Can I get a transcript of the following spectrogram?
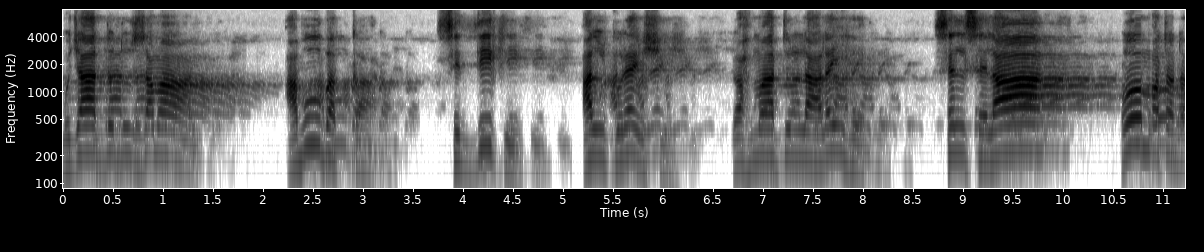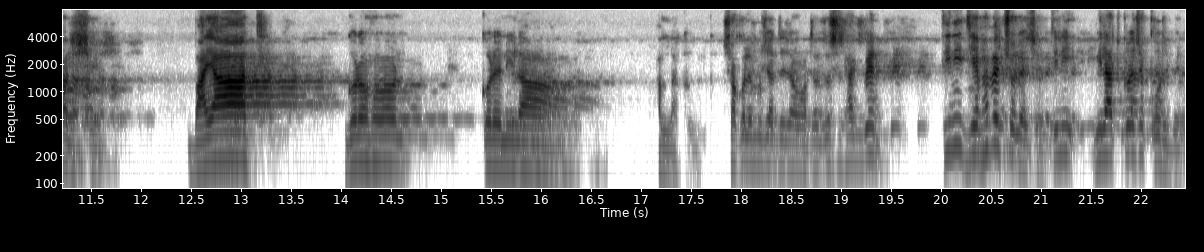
মুজাদ্দুজ্জামান আবু বক্কর সিদ্দিকী আল কুরাইশি রহমাতুল্লাহ আলাইহে সিলসিলা ও মতাদর্শে বায়াত গ্রহণ করে নিলাম আল্লাহ। সকলে মুজাদ্দিদ মতাদর্শে থাকবেন তিনি যেভাবে চলেছে তিনি মিলাদ করেছে, করবেন,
